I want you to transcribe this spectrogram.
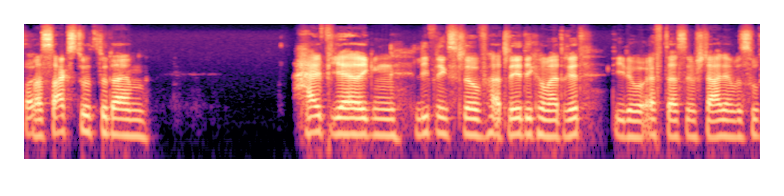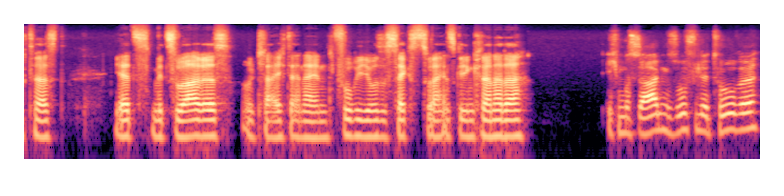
Was sagst du zu deinem halbjährigen Lieblingsclub Atletico Madrid, die du öfters im Stadion besucht hast, jetzt mit Suarez und gleich dann ein furioses 6 zu 1 gegen Granada? Ich muss sagen, so viele Tore.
